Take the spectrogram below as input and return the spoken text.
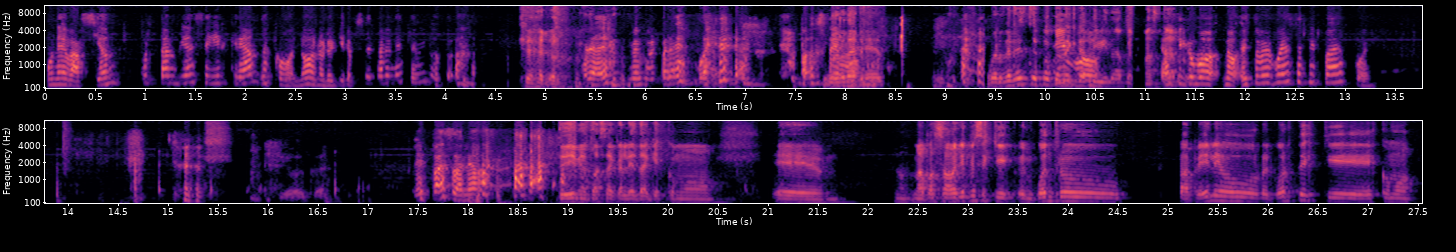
una evasión por también seguir creando. Es como, no, no lo quiero observar en este minuto. Claro. Para mejor para después. Pausemos. Guardaré, guardaré este poco de Sí, creatividad para más tarde. Así como, no, esto me puede servir para después. Les pasa, ¿no? Sí, me pasa caleta, que es como. eh, me ha pasado varias veces que encuentro papeles o recortes que es como,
